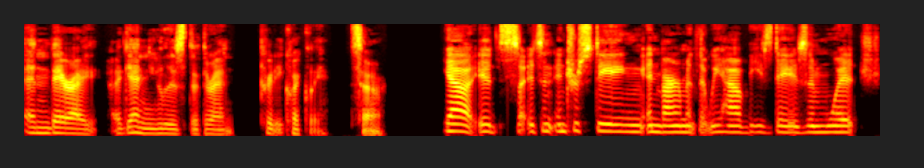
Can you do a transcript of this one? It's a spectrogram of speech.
And there I, again, you lose the thread pretty quickly. So, yeah, it's it's an interesting environment that we have these days in which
